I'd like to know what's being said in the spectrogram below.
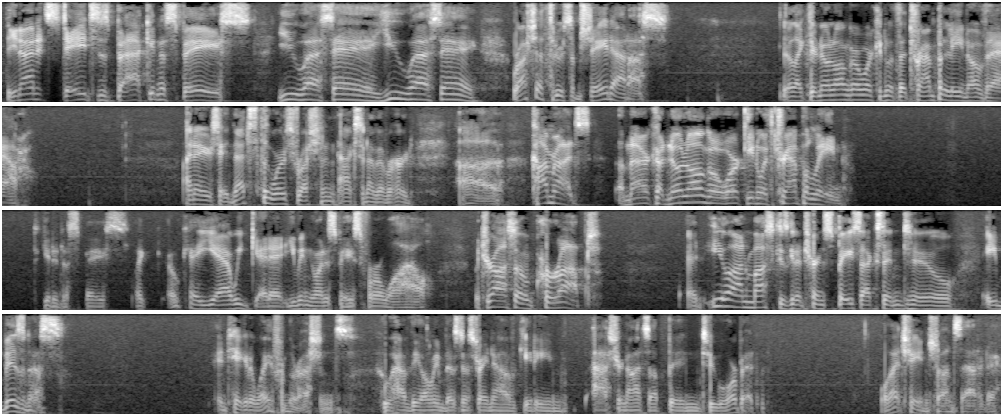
The United States is back into space. USA, USA. Russia threw some shade at us. They're like, they're no longer working with the trampoline over there. I know you're saying that's the worst Russian accent I've ever heard. Uh, comrades, America no longer working with trampoline to get into space. Like, okay, yeah, we get it. You've been going to space for a while, but you're also corrupt. And Elon Musk is going to turn SpaceX into a business and take it away from the Russians, who have the only business right now of getting astronauts up into orbit. Well, that changed on Saturday.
